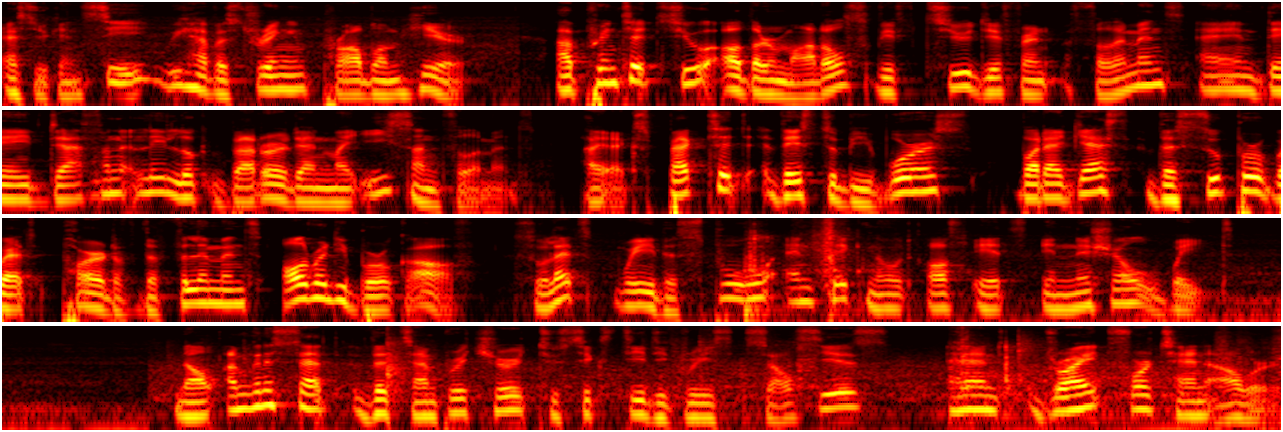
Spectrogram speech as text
As you can see, we have a stringing problem here. I printed two other models with two different filaments and they definitely look better than my eSun filament. I expected this to be worse, but I guess the super wet part of the filament already broke off. So let's weigh the spool and take note of its initial weight. Now I'm gonna set the temperature to 60 degrees Celsius and dry it for 10 hours.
